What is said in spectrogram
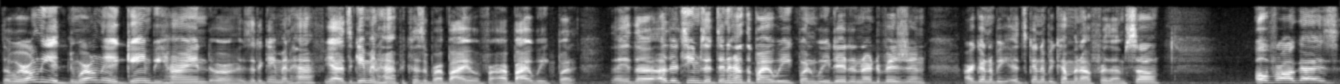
That we're only a, we're only a game behind, or is it a game and a half? Yeah, it's a game and a half because of our bye for our bye week. But they, the other teams that didn't have the bye week when we did in our division are gonna be it's gonna be coming up for them. So overall, guys,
